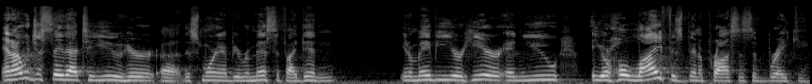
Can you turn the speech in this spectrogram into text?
And I would just say that to you here uh, this morning. I'd be remiss if I didn't. You know, maybe you're here and you, your whole life has been a process of breaking.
